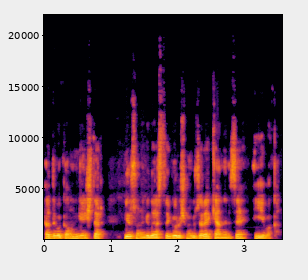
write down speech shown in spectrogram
Hadi bakalım gençler bir sonraki derste görüşmek üzere. Kendinize iyi bakın.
